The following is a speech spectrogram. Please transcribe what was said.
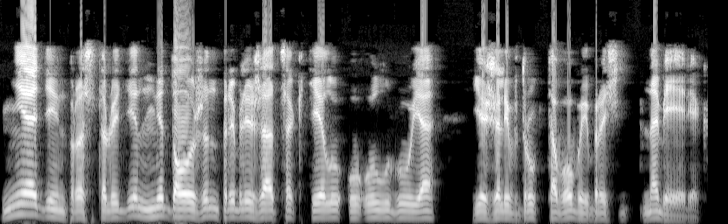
ни один простолюдин не должен приближаться к телу у Улгуя, ежели вдруг того выбросить на берег.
